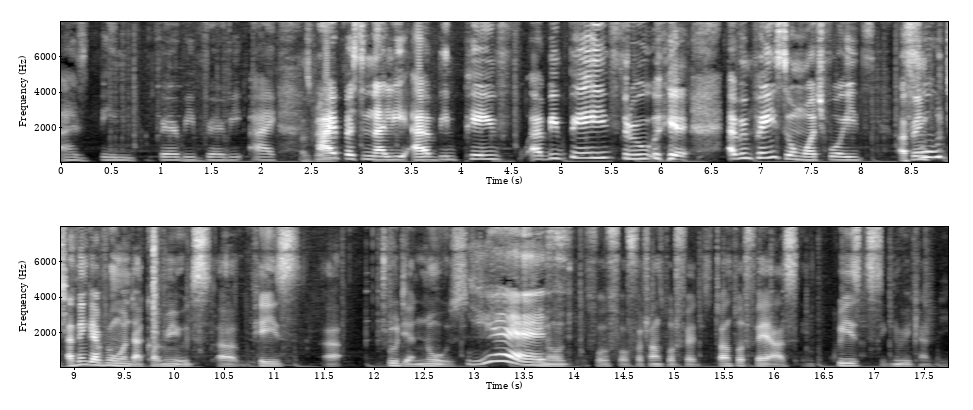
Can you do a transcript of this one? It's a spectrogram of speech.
has been very, very high. Been- I personally have been paying. f- I've been paying through. I've been paying so much for it. I think Food. I think everyone that commutes uh, pays uh, through their nose. yes. you know, for, for, for transport fare. Transport fare has increased significantly.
